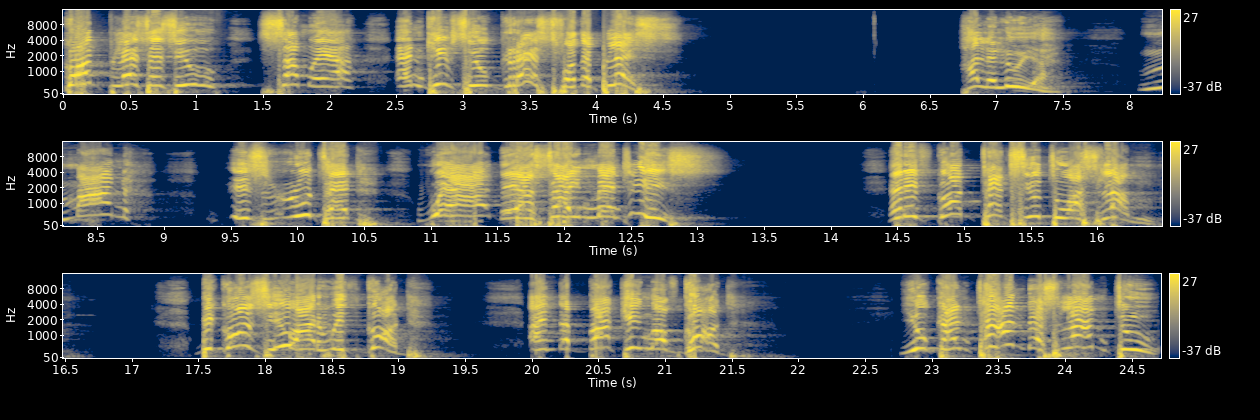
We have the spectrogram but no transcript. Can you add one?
God places you somewhere and gives you grace for the place. Hallelujah. Man is rooted where the assignment is. And if God takes you to a slum, because you are with God and the backing of God, you can turn the slum to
